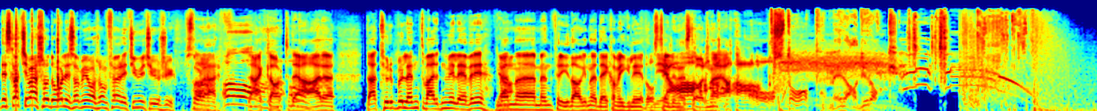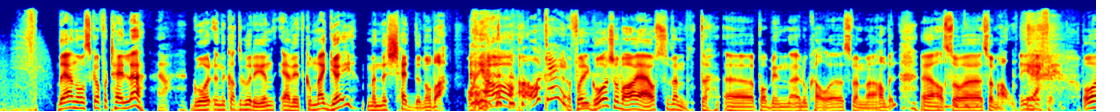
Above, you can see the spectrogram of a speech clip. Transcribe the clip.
det skal ikke være så dårlig som i år som før i 2027, står det her. Det er klart, det er, eh, det er turbulent verden vi lever i, men, ja. men fridagene det kan vi glede oss til Ja. de neste årene. Ja. Stå opp med Radiorock. Det jeg nå skal fortelle, Ja. går under kategorien 'jeg vet ikke om det er gøy, men det skjedde noe da'. OK. For i går så var jeg og svømte uh, på min eh, lokale svømmehandel, uh, altså uh, svømmehallen. Riktig. Og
